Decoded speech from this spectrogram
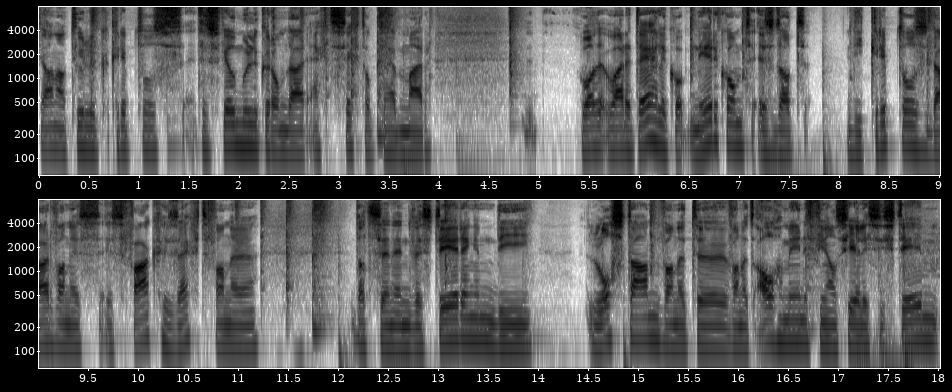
ja, natuurlijk, crypto's, het is veel moeilijker om daar echt zicht op te hebben. Maar wat, waar het eigenlijk op neerkomt, is dat die crypto's, daarvan is, is vaak gezegd van, eh, dat zijn investeringen die losstaan van het, eh, van het algemene financiële systeem.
